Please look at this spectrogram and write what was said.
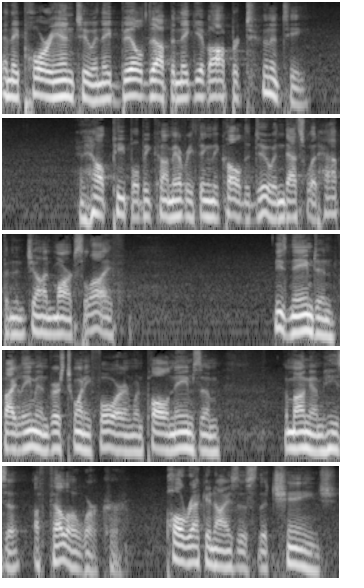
and they pour into and they build up and they give opportunity and help people become everything they called to do. And that's what happened in John Mark's life. He's named in Philemon, verse 24, and when Paul names him among them, he's a, a fellow worker. Paul recognizes the change.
